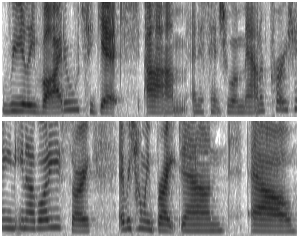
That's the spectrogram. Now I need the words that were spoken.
really vital to get um, an essential amount of protein in our body. So every time we break down our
